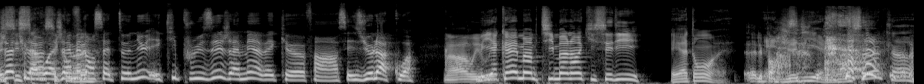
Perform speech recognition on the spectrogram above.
déjà c'est tu ça, la vois jamais dans cette tenue et qui plus est jamais avec euh, enfin ces yeux-là quoi. Ah oui, Mais il y a quand même un petit malin qui s'est dit. Et attends, Elle est et pas jeudi, elle est enceinte là.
